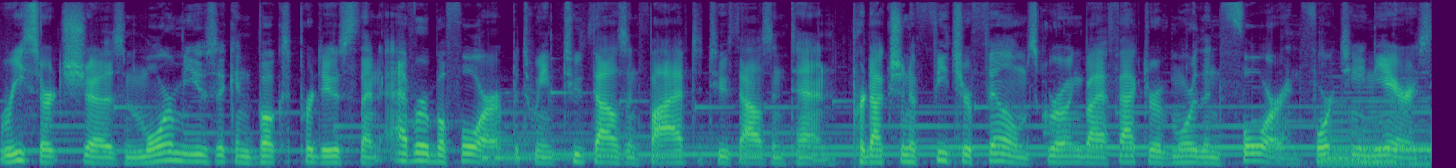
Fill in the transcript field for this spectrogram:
Research shows more music and books produced than ever before between 2005 to 2010. Production of feature films growing by a factor of more than 4 in 14 years,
